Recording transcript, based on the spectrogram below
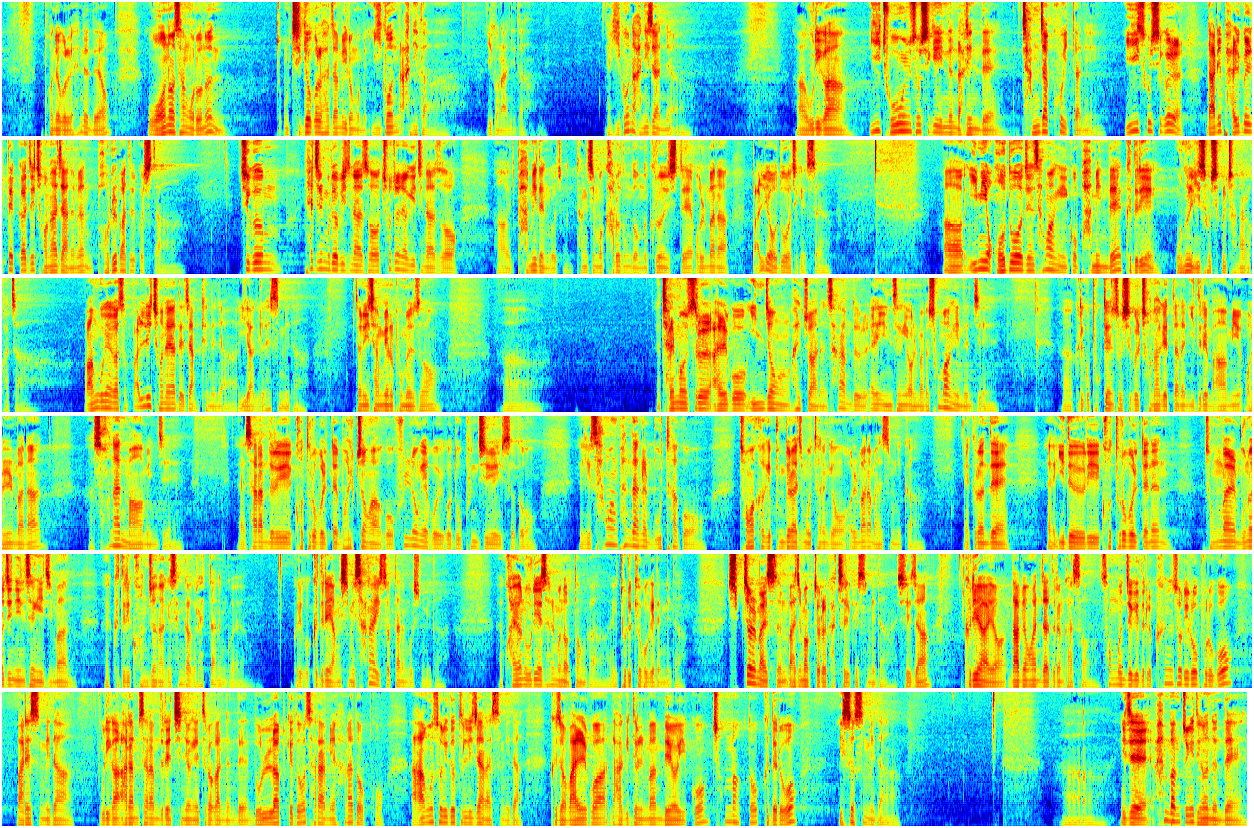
번역을 했는데요. 원어상으로는 조금 직역을 하자면 이런 겁니다. 이건 아니다. 이건 아니다. 이건 아니지 않냐. 아, 우리가 이 좋은 소식이 있는 날인데 잠자코 있다니 이 소식을 날이 밝을 때까지 전하지 않으면 벌을 받을 것이다. 지금 해질 무렵이 지나서 초저녁이 지나서 어, 밤이 된 거죠. 당시 뭐 가로등도 없는 그런 시대에 얼마나 빨리 어두워지겠어요. 어, 이미 어두워진 상황이고 밤인데 그들이 오늘 이 소식을 전하러 가자. 왕궁에 가서 빨리 전해야 되지 않겠느냐 이야기를 했습니다. 저는 이 장면을 보면서 어, 잘못을 알고 인정할 줄 아는 사람들의 인생이 얼마나 소망이 있는지 어, 그리고 복된 소식을 전하겠다는 이들의 마음이 얼마나 선한 마음인지 사람들이 겉으로 볼 때 멀쩡하고 훌륭해 보이고 높은 지위에 있어도 이 상황 판단을 못하고 정확하게 분별하지 못하는 경우 얼마나 많습니까? 그런데 이들이 겉으로 볼 때는 정말 무너진 인생이지만 그들이 건전하게 생각을 했다는 거예요. 그리고 그들의 양심이 살아 있었다는 것입니다. 과연 우리의 삶은 어떤가 돌이켜보게 됩니다. 10절 말씀 마지막 절을 같이 읽겠습니다. 시작. 그리하여 나병 환자들은 가서 성문제기들을 큰 소리로 부르고 말했습니다. 우리가 아람 사람들의 진영에 들어갔는데 놀랍게도 사람이 하나도 없고 아무 소리도 들리지 않았습니다. 그저 말과 나귀들만 메어 있고 천막도 그대로 있었습니다. 아, 이제 한밤중이 되었는데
